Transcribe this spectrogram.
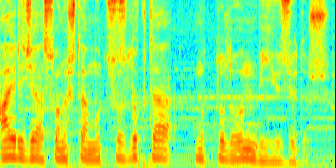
Ayrıca sonuçta mutsuzluk da mutluluğun bir yüzüdür.''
